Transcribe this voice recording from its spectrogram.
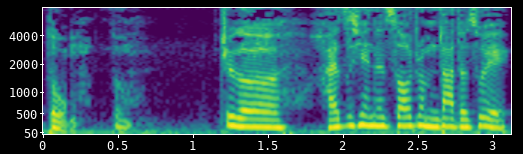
懂懂。这个孩子现在遭这么大的罪，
